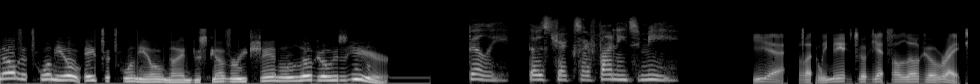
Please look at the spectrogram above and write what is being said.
Now the 2008 to 2009 Discovery Channel logo is here. Billy, those tricks are funny to me. Yeah, but we need to get the logo right.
